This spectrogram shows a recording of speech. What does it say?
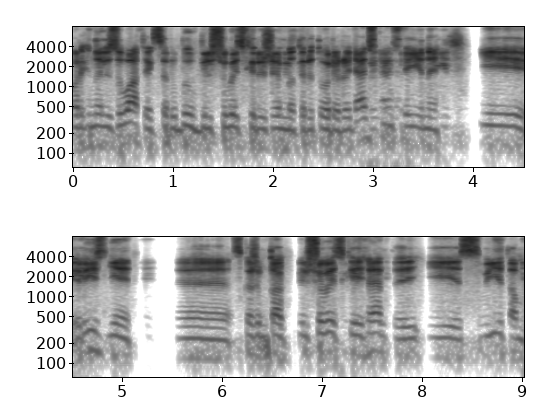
маргіналізувати, як це робив більшовицький режим на території радянської України, і різні, скажімо так, більшовицькі агенти і свої там.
